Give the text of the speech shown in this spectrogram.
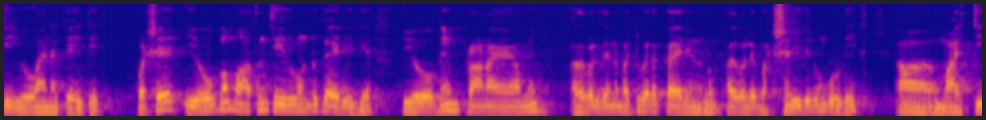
ചെയ്യുവാനൊക്കെ ആയിട്ട്. പക്ഷേ യോഗ മാത്രം ചെയ്തുകൊണ്ട് കാര്യമില്ല. യോഗയും പ്രാണായാമവും അതുപോലെ തന്നെ മറ്റു പല കാര്യങ്ങളും അതുപോലെ ഭക്ഷണ രീതികളും കൂടി മാറ്റി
